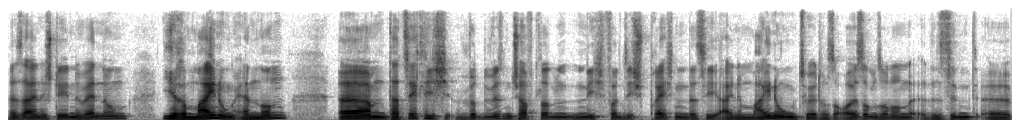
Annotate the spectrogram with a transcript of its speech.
das ist eine stehende Wendung, ihre Meinung ändern. Ähm, tatsächlich würden Wissenschaftler nicht von sich sprechen, dass sie eine Meinung zu etwas äußern, sondern das sind äh,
